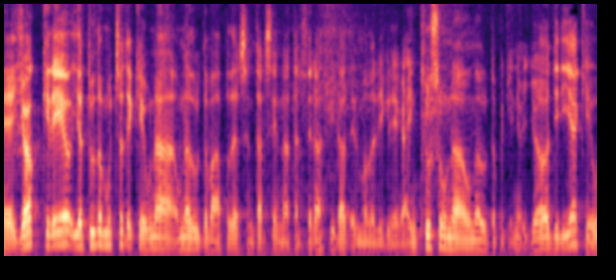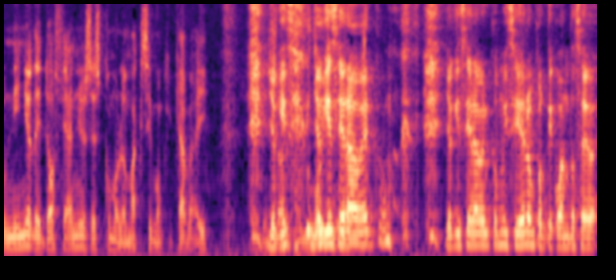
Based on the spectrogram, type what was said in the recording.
Eh, yo creo, yo dudo mucho de que una, un adulto va a poder sentarse en la tercera fila del Model Y, incluso un adulto pequeño. Yo diría que un niño de 12 años es como lo máximo que cabe ahí. Yo, yo, quisiera ver cómo yo quisiera ver cómo hicieron porque cuando se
